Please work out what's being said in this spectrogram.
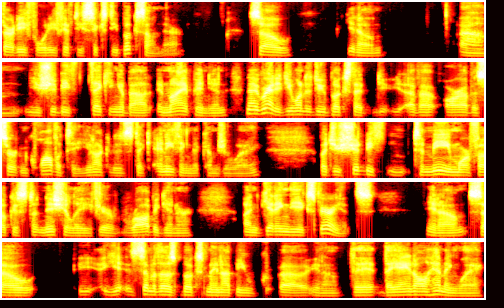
30, 40, 50, 60 books on there. So, you know, um, you should be thinking about, in my opinion. Now, granted, you want to do books that are of a certain quality. You're not going to just take anything that comes your way, but you should be, to me, more focused initially, if you're a raw beginner, on getting the experience you know so some of those books may not be uh, you know they, they ain't all hemingway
